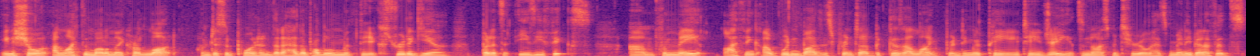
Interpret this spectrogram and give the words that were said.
In short, I like the model maker a lot. I'm disappointed that I had a problem with the extruder gear, but it's an easy fix. Um, for me, I think I wouldn't buy this printer because I like printing with PETG. It's a nice material, it has many benefits.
